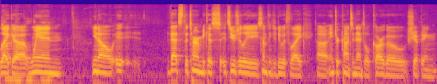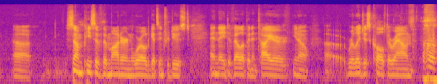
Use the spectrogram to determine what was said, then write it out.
Like Cargo uh, when, you know, it- that's the term because it's usually something to do with like uh, intercontinental cargo shipping. Uh, some piece of the modern world gets introduced, and they develop an entire, you know, uh, religious cult around Uh-huh.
